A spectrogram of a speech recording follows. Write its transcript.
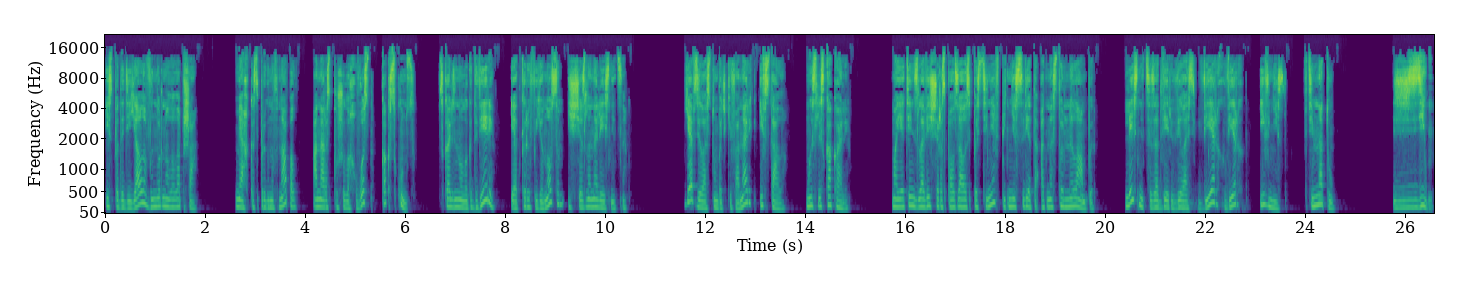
Из-под одеяла вынурнула лапша. Мягко спрыгнув на пол, она распушила хвост, как скунс, скользнула к двери и, открыв ее носом, исчезла на лестнице. Я взяла с тумбочки фонарик и встала. Мысли скакали. Моя тень зловеще расползалась по стене в пятне света от настольной лампы. Лестница за дверью велась вверх, вверх и вниз, в темноту. Зиу!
